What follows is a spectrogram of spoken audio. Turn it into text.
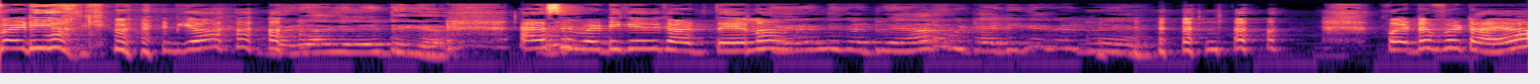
बड़ी आके बैठ गया। बड़ी आके लेट गया। ऐसे बड़ी के भी काटते हैं ना। तेरे नहीं कट रहे यार अभी डैडी के कट रहे हैं? फटाफट आया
